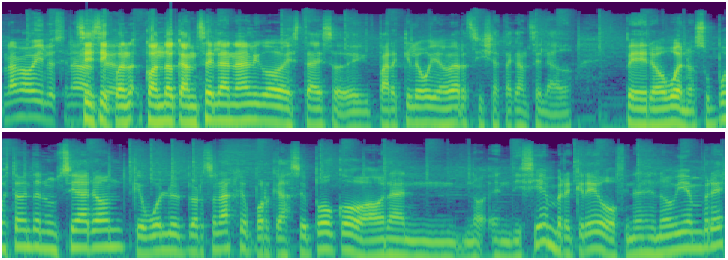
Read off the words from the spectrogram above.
no me voy a ilusionar. Sí, sí, cuando, cuando, cancelan algo está eso de ¿para qué lo voy a ver si ya está cancelado? Pero bueno, supuestamente anunciaron que vuelve el personaje porque hace poco, ahora en, en diciembre creo, o finales de noviembre,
